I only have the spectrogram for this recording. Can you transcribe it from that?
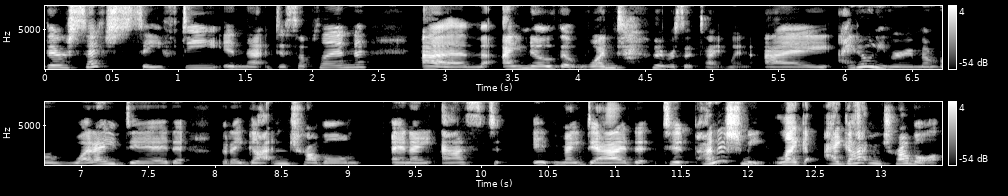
there's such safety in that discipline um i know that one time there was a time when i i don't even remember what i did but i got in trouble and i asked it, my dad to punish me. Like i got in trouble.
